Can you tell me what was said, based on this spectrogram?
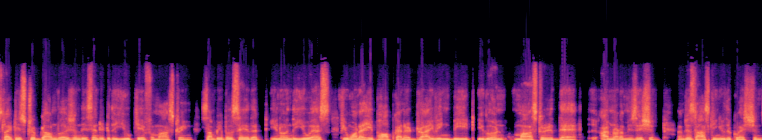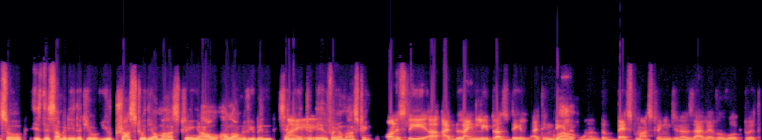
slightly stripped down version, they send it to the UK for mastering. Some people say that, you know, in the US, if you want a hip hop kind of driving beat, you go and master it there. I'm not a musician. I'm just asking you the question. So is this somebody that you you trust with your mastering? How how long have you been sending I, it to Dale for your mastering? Honestly, uh, I blindly trust Dale. I think Dale wow. is one of the best mastering engineers I've ever worked with.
